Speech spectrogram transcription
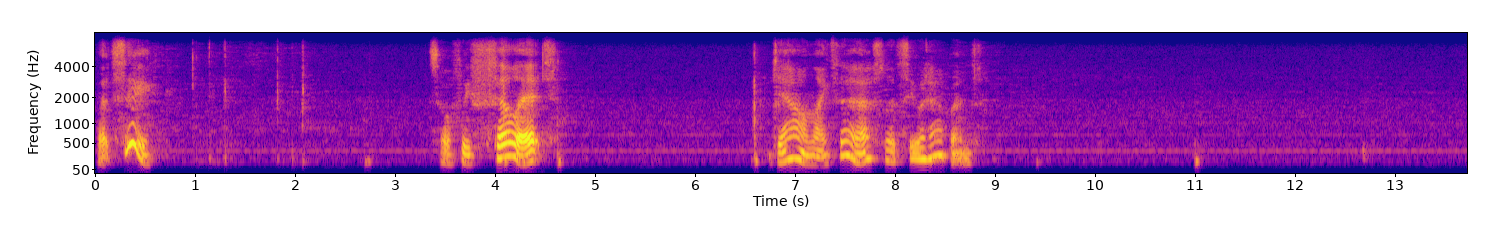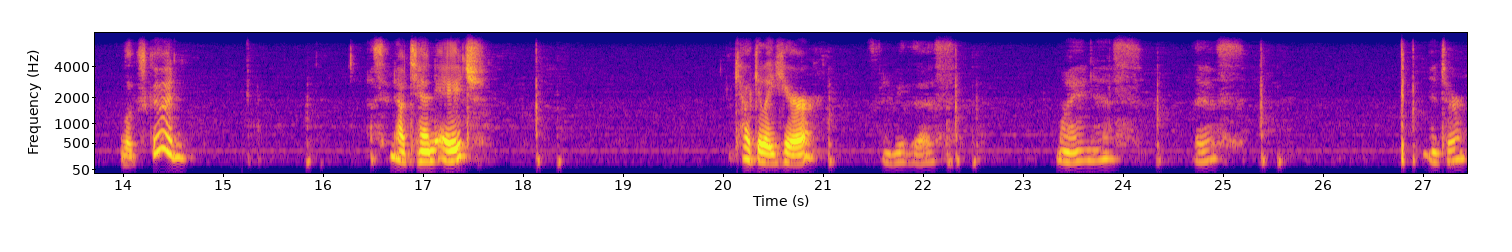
Let's see. So if we fill it down like this, let's see what happens. Looks good. So now 10H, calculate here. It's going to be this minus this, enter,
